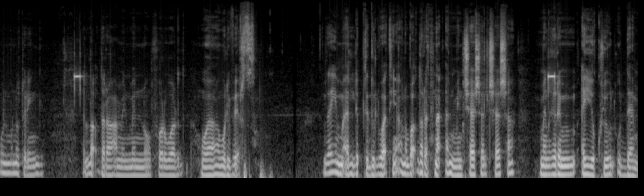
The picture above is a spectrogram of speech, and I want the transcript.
وال monitoring اللي أقدر أعمل منه forward و reverse زي ما قلبت دلوقتي أنا بقدر أتنقل من شاشة لشاشة من غير أي قيود قدامي.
